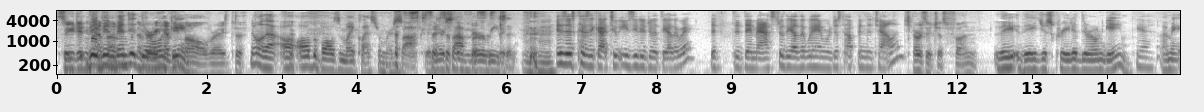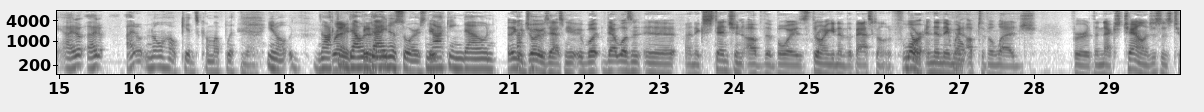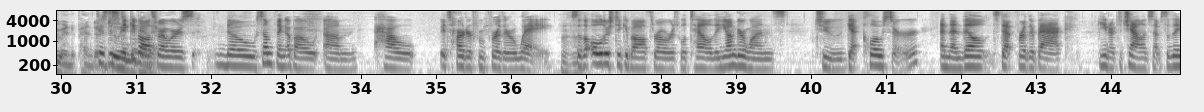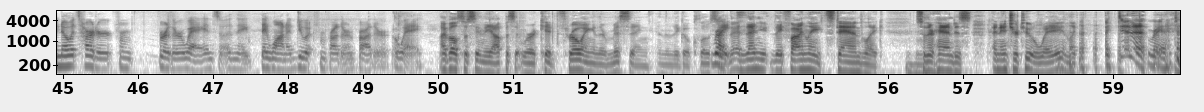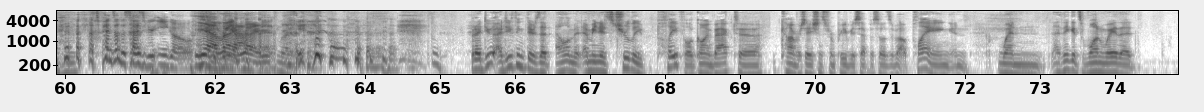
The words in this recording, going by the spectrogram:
So you didn't They've have a- invented a their very own heavy game. ball, right? To, No, that all, all the balls in my classroom are soft, and they're if soft for a misses, they- reason. Mm-hmm. Is this because it got too easy to do it the other way? Did, did they master the other way and were just up in the challenge? or is it just fun? They they just created their own game. Yeah. I mean, I don't I don't, I don't know how kids come up with, you know, knocking Right, down but I think dinosaurs, knocking down. I think what Joy was asking, it, what that wasn't a, an extension of the boys throwing it into the basket on the floor, No. and then they went No. up to the ledge for the next challenge. This was too independent. Because the Too sticky ball independent. throwers know something about um, how it's harder from further away. Mm-hmm. So the older sticky ball throwers will tell the younger ones to get closer, and then they'll step further back, you know, to challenge them. So they know it's harder from further away, and so and they they want to do it from farther and farther away. I've also seen the opposite, where a kid throwing and they're missing, and then they go closer, Right. and then you, they finally stand like, so mm-hmm. their hand is an inch or two away, and like, I did it. Right. Mm-hmm. It depends on the size of your ego. Yeah, right, right. But I do, I do think there's that element. I mean, it's truly playful. Going back to conversations from previous episodes about playing, and when I think it's one way that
